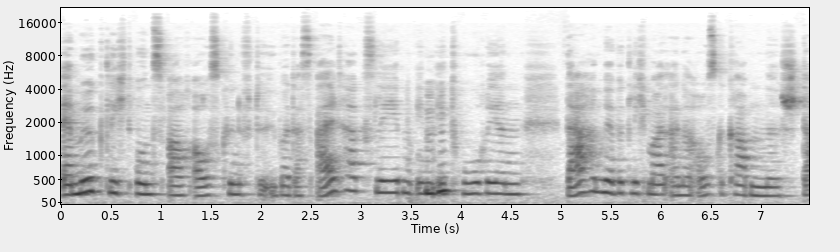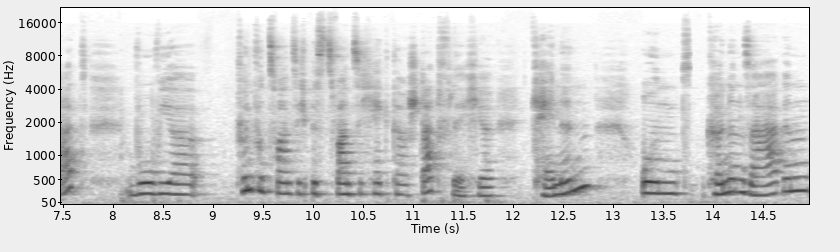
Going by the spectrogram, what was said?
ermöglicht uns auch Auskünfte über das Alltagsleben in mhm. Etrurien. Da haben wir wirklich mal eine ausgegrabene Stadt, wo wir 25 bis 20 Hektar Stadtfläche kennen und können sagen,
